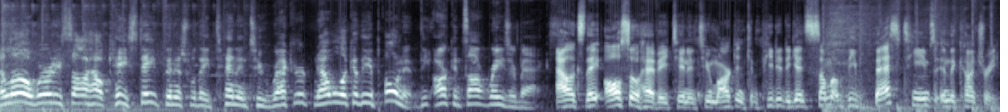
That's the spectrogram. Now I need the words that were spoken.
Hello, we already saw how K-State finished with a 10-2 record. Now we'll look at the opponent, the Arkansas Razorbacks. Alex, they also have a 10-2 mark and competed against some of the best teams in the country.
